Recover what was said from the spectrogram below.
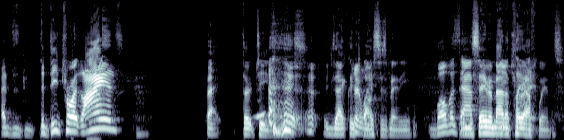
at the the Detroit Lions. Right. 13. yes. Exactly Okay, twice as many. What was And the same amount Detroit? of playoff wins.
